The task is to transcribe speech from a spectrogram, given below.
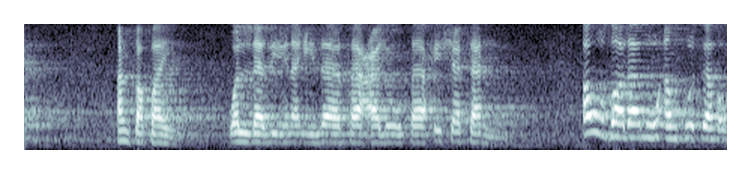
ก อันต่อไป والذين إذا فعلوا فاحشة เอาซาลามูอังฟุซะฮม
